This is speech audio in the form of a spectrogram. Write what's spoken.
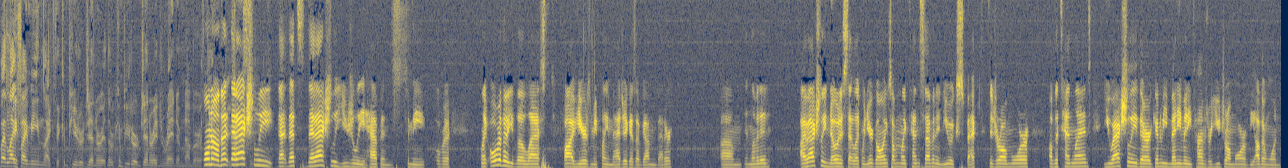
by life I mean like the computer generate the computer generated random number. Well, no, that that actually that that's that actually usually happens to me over, like over the the last five years of me playing Magic as I've gotten better, um, in limited. I've actually noticed that like when you're going something like 10-7 and you expect to draw more of the 10 lands, you actually there are going to be many many times where you draw more of the other one,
